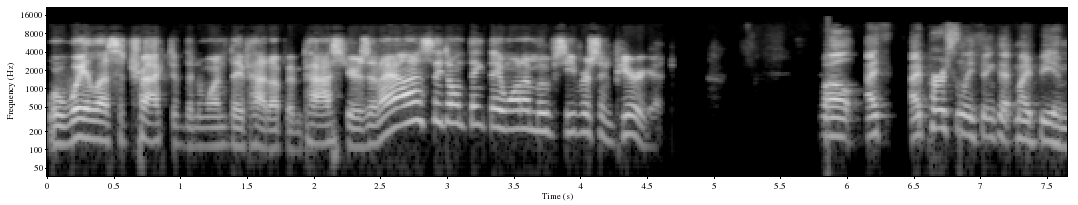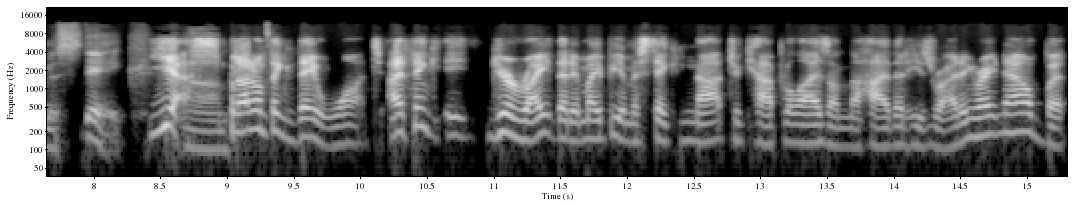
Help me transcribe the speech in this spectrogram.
were way less attractive than ones they've had up in past years. And I honestly don't think they want to move Severson, period. Well, I I personally think that might be a mistake. Yes, Um, but I don't think they want. To. I think it, you're right that it might be a mistake not to capitalize on the high that he's riding right now. But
